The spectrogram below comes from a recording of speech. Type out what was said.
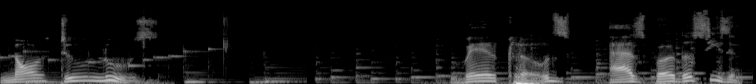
nor too loose. Wear clothes as per the season.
